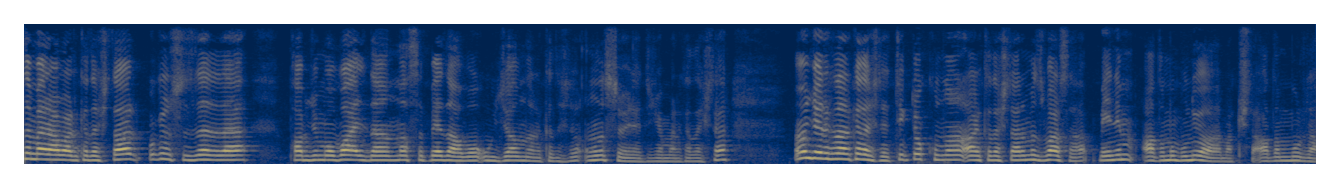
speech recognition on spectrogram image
Hepinize merhaba arkadaşlar. Bugün sizlerle PUBG Mobile'dan nasıl bedava uyacağım arkadaşlar. Onu söyleyeceğim arkadaşlar. Öncelikle arkadaşlar TikTok kullanan arkadaşlarımız varsa benim adımı buluyorlar. Bak işte adım burada.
